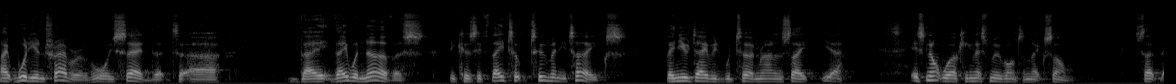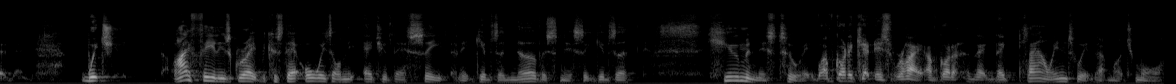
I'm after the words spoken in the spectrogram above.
like Woody and Trevor have always said that uh, they, they were nervous because if they took too many takes, they knew David would turn around and say, yeah, it's not working, let's move on to the next song. So, which I feel is great because they're always on the edge of their seat and it gives a nervousness, it gives a humanness to it. Well, I've got to get this right. I've got to, they, they plow into it that much more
